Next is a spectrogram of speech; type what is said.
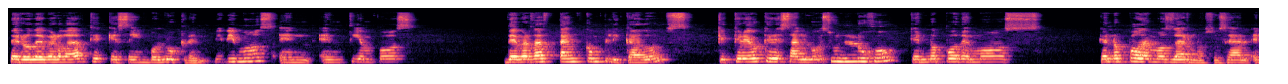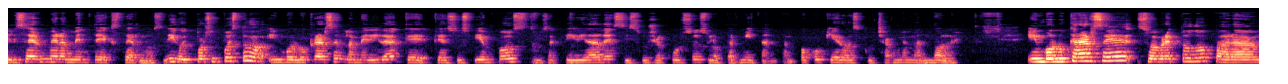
pero de verdad que, se involucren. Vivimos en, tiempos de verdad tan complicados que creo que es algo, es un lujo que no podemos que no podemos darnos, o sea, el ser meramente externos. Digo, y por supuesto involucrarse en la medida que, que, sus tiempos, sus actividades y sus recursos lo permitan. Tampoco quiero escucharme mandona. Involucrarse sobre todo para,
